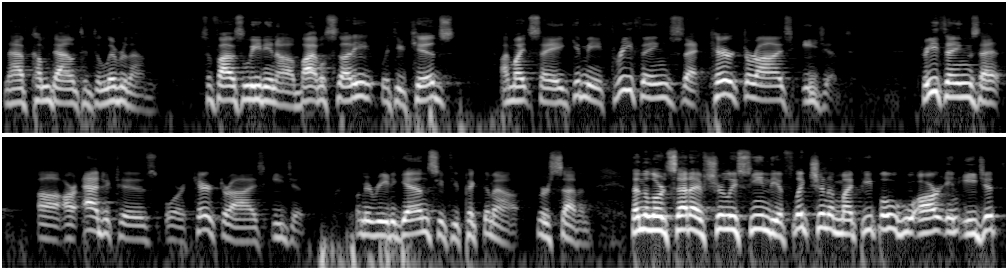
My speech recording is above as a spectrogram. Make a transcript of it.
and I have come down to deliver them. So if I was leading a Bible study with you kids, I might say, Give me three things that characterize Egypt. Three things that uh, are adjectives or characterize Egypt. Let me read again, see if you pick them out. Verse 7. Then the Lord said, I have surely seen the affliction of my people who are in Egypt.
